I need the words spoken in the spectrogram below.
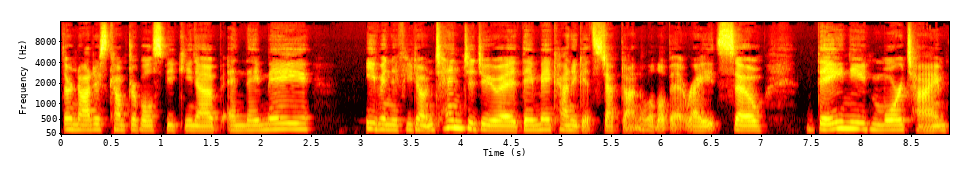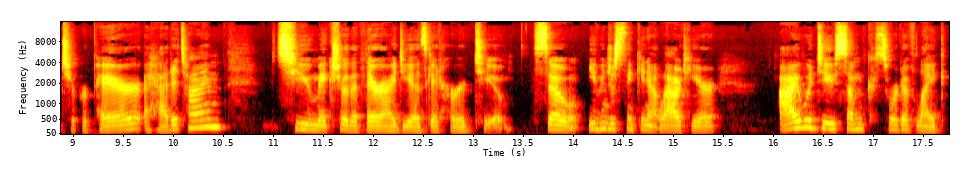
they're not as comfortable speaking up, and they may, even if you don't intend to do it, they may kind of get stepped on a little bit, right? So they need more time to prepare ahead of time to make sure that their ideas get heard too. So, even just thinking out loud here, I would do some sort of like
